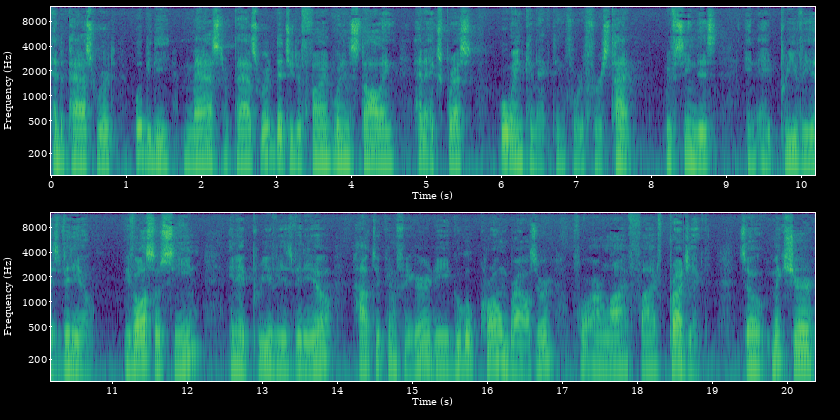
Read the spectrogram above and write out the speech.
and the password will be the master password that you defined when installing HANA Express or when connecting for the first time. We've seen this in a previous video. We've also seen in a previous video how to configure the Google Chrome browser for our Live 5 project. So make sure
